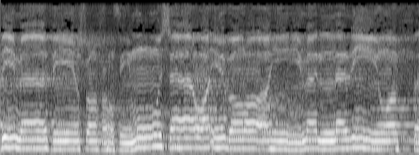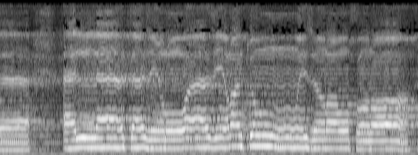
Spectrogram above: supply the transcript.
بما في صحف موسى وإبراهيم الذي وفى ألا تزر وازرة وزر أخرى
